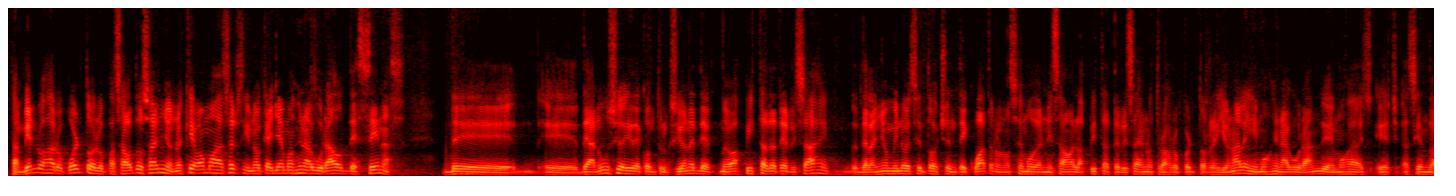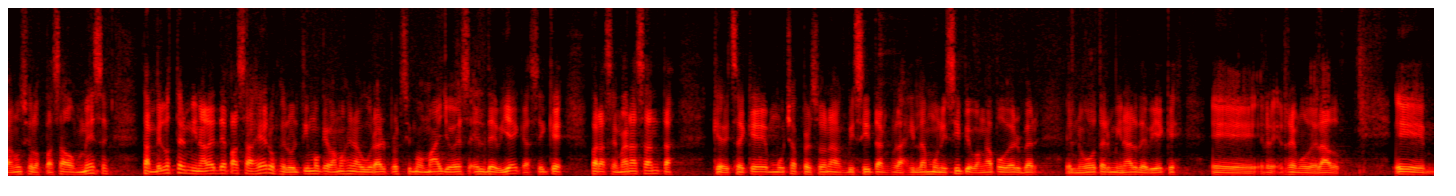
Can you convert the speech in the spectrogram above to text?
También los aeropuertos de los pasados dos años, no es que vamos a hacer, sino que hayamos inaugurado decenas de, eh, de, anuncios y de construcciones de nuevas pistas de aterrizaje. Desde el año 1984 no se modernizaban las pistas de aterrizaje en nuestros aeropuertos regionales hemos inaugurando y hemos hecho, haciendo anuncios los pasados meses. También los terminales de pasajeros, el último que vamos a inaugurar el próximo mayo es el de Vieques, así que para Semana Santa, que sé que muchas personas visitan las islas municipios, van a poder ver el nuevo terminal de Vieques eh, re remodelado. Eh,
